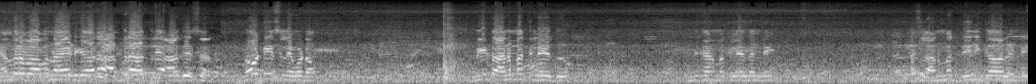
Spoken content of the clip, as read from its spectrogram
చంద్రబాబు నాయుడు గారు అర్ధరాత్రి ఆదేశాలు నోటీసులు ఇవ్వడం. మీకు అనుమతి లేదు. ఎందుకు అనుమతి లేదండి? అసలు అనుమతి దేనికి కావాలండి?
